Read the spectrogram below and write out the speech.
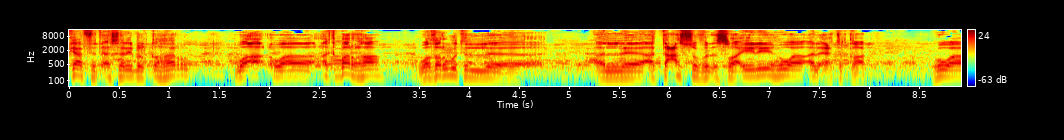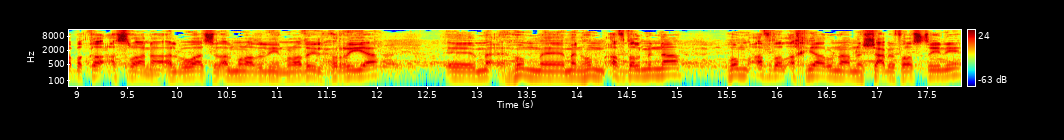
كافة أساليب القهر وأكبرها وذروة التعسف الإسرائيلي هو الاعتقال. هو بقاء أسرانا البواسل المناضلين مناضلي الحرية آه، هم من هم أفضل منا هم أفضل أخيارنا من الشعب الفلسطيني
